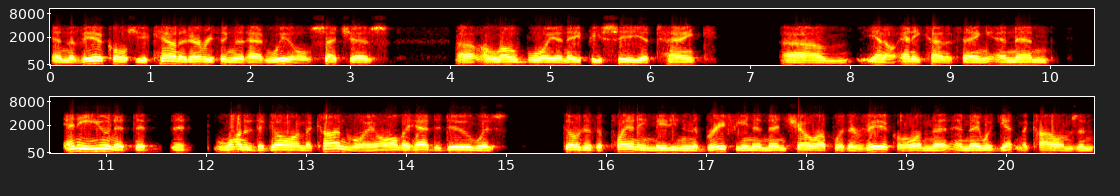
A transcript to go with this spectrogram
And the vehicles, you counted everything that had wheels, such as uh, a low boy, an APC, a tank, um, you know, any kind of thing. And then any unit that, that wanted to go on the convoy, all they had to do was go to the planning meeting and the briefing and then show up with their vehicle and, the, and they would get in the columns and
